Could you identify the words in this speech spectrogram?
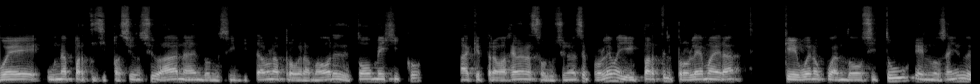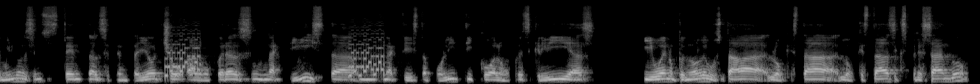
fue una participación ciudadana en donde se invitaron a programadores de todo México a que trabajaran a solucionar ese problema. Y ahí parte del problema era que, bueno, cuando si tú en los años de 1970 al 78, a lo mejor eras un activista, un activista político, a lo mejor escribías, y bueno, pues no le gustaba lo que, está, lo que estabas expresando,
